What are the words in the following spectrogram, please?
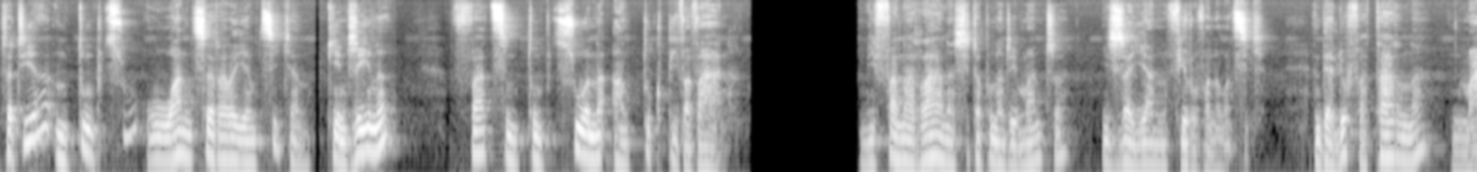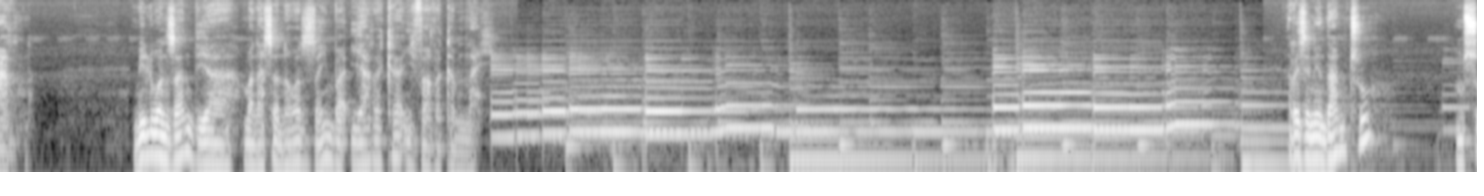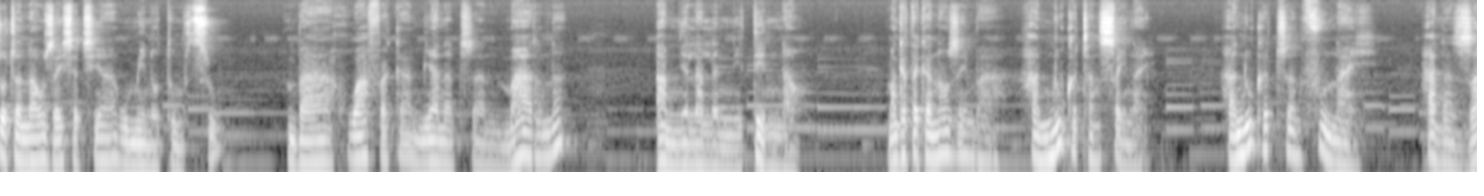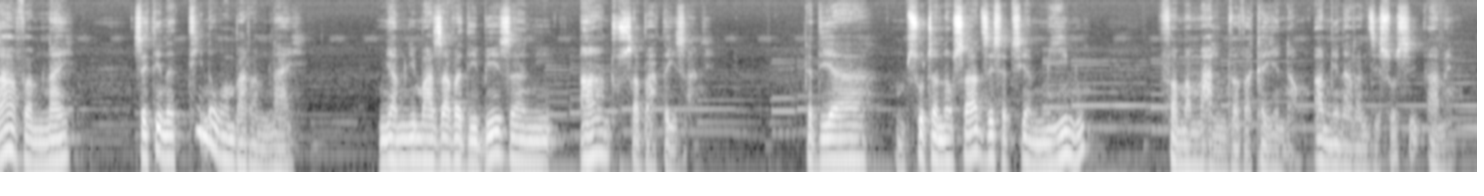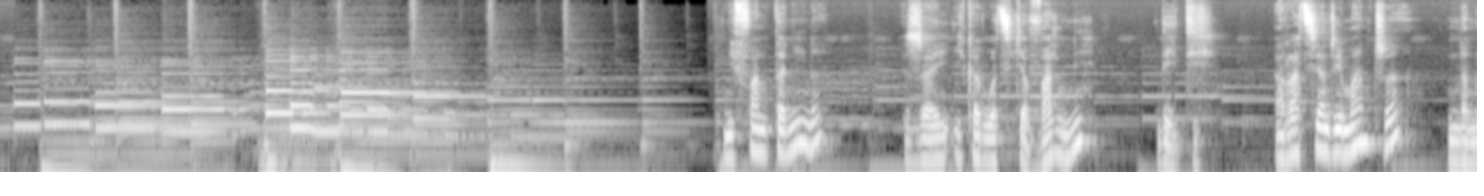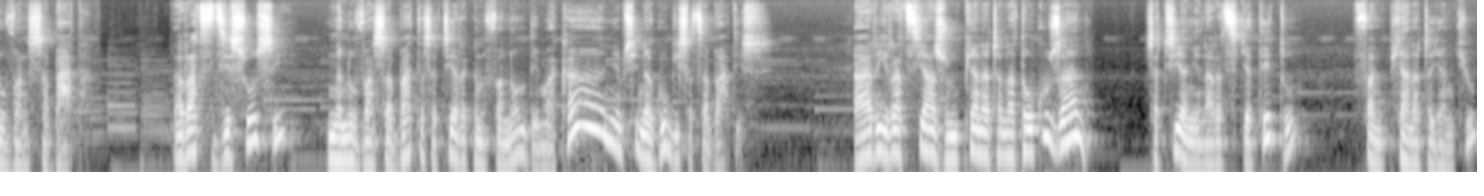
Satria ny tombontsoa ho an'ny tsirairay amintsika no. Kendrena fa tsy ny tombontsoana antokom-pivavahana. ny fanarahana ny sitrapon'Andriamanitra izay ihany ny fiarovana ho antsika, dia aleo fantarina ny marina. Milohan'izany dia manasa anao ary izahay mba hiaraka hivavaka aminay. Ray izay any an-danitra o, misaotra anao izahay satria omenao tombon-tsoa mba ho afaka mianatra ny marina, amin'ny alalan'ny Teninao. Mangataka Anao izay mba hanokatra ny sainay, hanokatra ny fonay, hanazava aminay izay tena tianao hambara aminay, ny amin'ny maha zava-dehibe izany andro Sabata izany. Ka dia misaotra Anao sahady izay satria mino, fa mamaly ny vavaka ianao amin'ny anaran'i Jesosy Amen. Ny fanontaniana izay hikarohantsika valiny dia ity raha tsy Andriamanitra nanova ny sabata raha tsy Jesosy nanova ny sabata satria araka ny fanaony dia makany amin'ny synagoga isan-tsabata izy Ary raha tsy azon'ny mpianatra natao koa izany, satria nianarantsika teto fa ny mpianatra ihany koa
